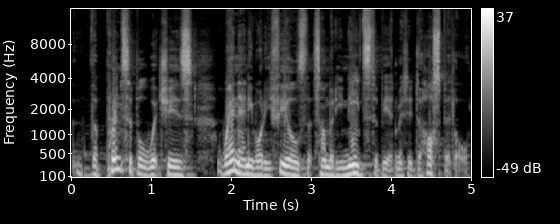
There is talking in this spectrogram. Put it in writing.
the principle, which is when anybody feels that somebody needs to be admitted to hospital,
